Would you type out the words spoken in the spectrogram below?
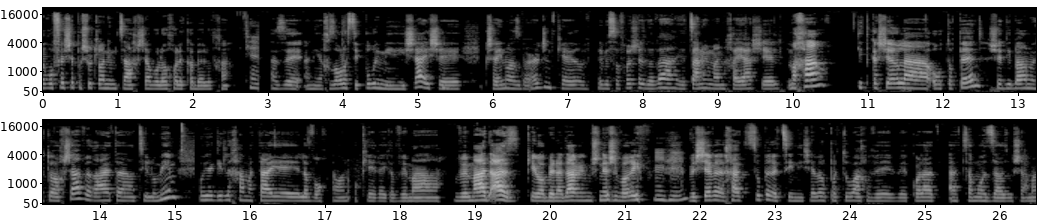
רופא שפשוט לא נמצא עכשיו או לא יכול לקבל אותך. כן. אז אה, אני אחזור לסיפור עם ישי, שכשהיינו אז בארג'נט קר, ובסופו של דבר יצאנו עם ההנחיה של מחר תתקשר לאורתופד שדיברנו איתו עכשיו וראה את הצילומים, הוא יגיד לך מתי אה, לבוא. אמרנו, אוקיי, רגע, ומה, ומה עד אז? כאילו הבן אדם עם שני שברים. מהמם. ושבר אחד סופר רציני, שבר פתוח ו- וכל העצמות זזו שם.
